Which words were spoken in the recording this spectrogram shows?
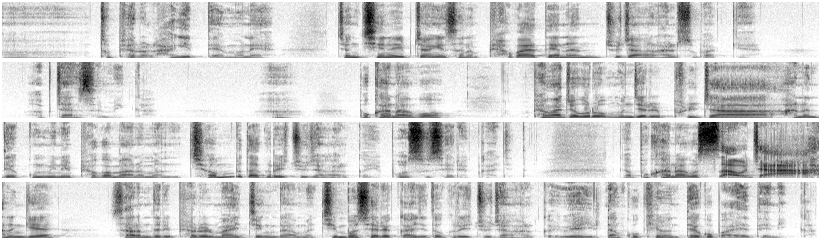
어, 투표를 하기 때문에 정치인의 입장에서는 표가 되는 주장을 할 수밖에 없지 않습니까? 어, 북한하고 평화적으로 문제를 풀자 하는데 국민의 표가 많으면 전부 다 그래 주장할 거예요. 보수 세력까지도. 그러니까 북한하고 싸우자 하는 게 사람들이 표를 많이 찍는다 하면 진보 세력까지도 그래 주장할 거예요. 왜? 일단 국회의원 되고 봐야 되니까.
